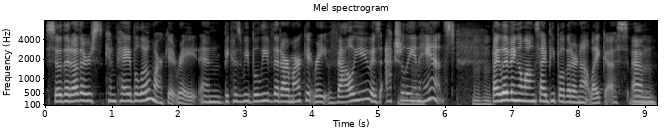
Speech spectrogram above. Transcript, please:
so that others can pay below market rate and because we believe that our market rate value is actually mm-hmm. enhanced by living alongside people that are not like us um,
